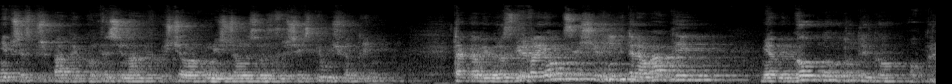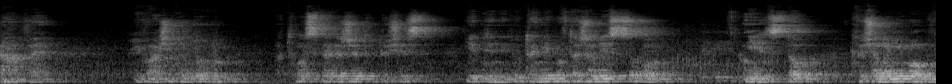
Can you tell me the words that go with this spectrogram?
Nie przez przypadek konfesjonalnych w kościołach umieszczone są zazwyczaj z tyłu świątyni. Tak, aby rozgrywające się w nich dramaty miały godną do tego oprawę i właśnie tę dobrą atmosferę, że ktoś jest jedyny. Tutaj niepowtarzalny jest sobą. Nie jest to ktoś anonimowy.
